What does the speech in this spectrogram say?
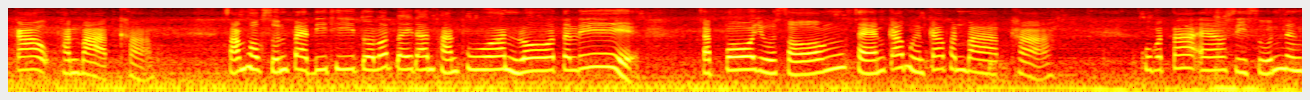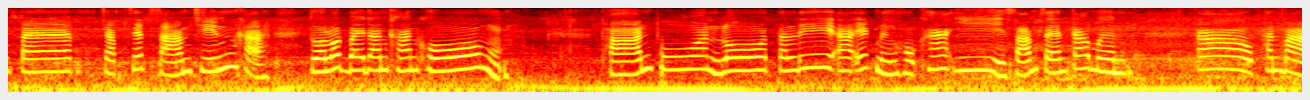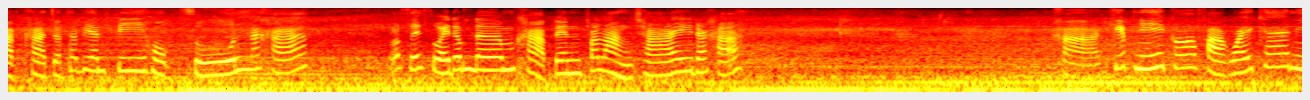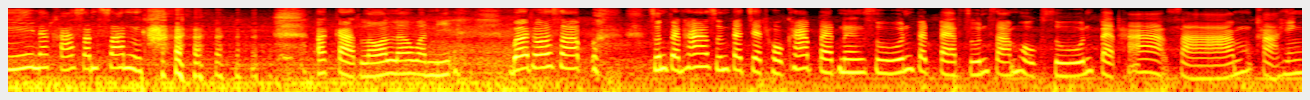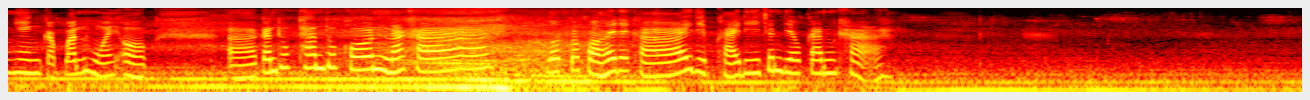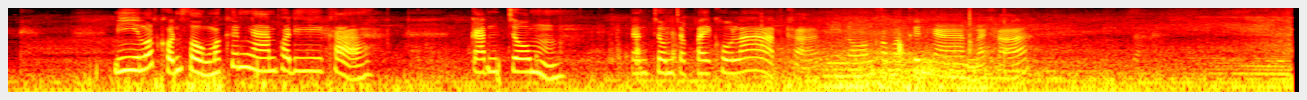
249,000บาทค่ะ 3608 DT ตัวรถใบดันผ่านพวนโรตารี่ จัดโปรอยู่ 299,000 บาทค่ะคูปต้า L 4018 จับเซต3 ชิ้นค่ะ ตัวรถใบดันคานโค้ง ผานพวนโรตารี่ RX 165E 390,000 9,000 บาทค่ะ จดทะเบียนปี 60 นะคะ รถสวยๆเดิมๆค่ะ เป็นฝรั่งใช้นะคะ ค่ะ คลิปนี้ก็ฝากไว้แค่นี้นะคะ สั้นๆค่ะ อากาศร้อนแล้ววันนี้ เบอร์โทรศัพท์ 0 8 5 0 8 7 6 5 8 1 0 8 8 0 3 6 0 8 5 3 ค่ะ เฮงๆ กับวันหวยออกอ่ากันทุกท่านทุกคนนะคะ รถก็ขอให้ได้ขายดิบขายดีเช่นเดียวกันค่ะ มีรถขนส่งมาขึ้นงานพอดีค่ะ กันจม กันจมจะไปโคราชค่ะ มีน้องเขามาขึ้นงานนะคะ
